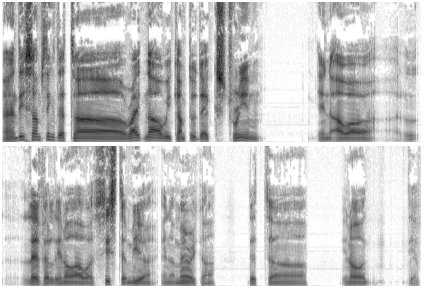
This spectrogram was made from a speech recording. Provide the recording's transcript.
And this is something that uh, right now we come to the extreme in our uh, level, you know, our system here in America. That uh, you know, they have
